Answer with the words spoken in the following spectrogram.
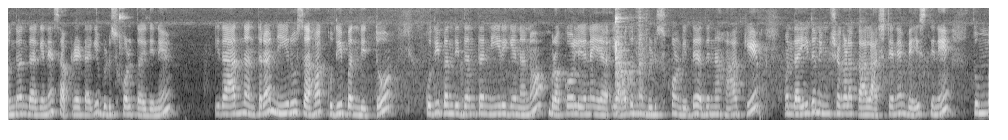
ಒಂದೊಂದಾಗೇ ಸಪ್ರೇಟಾಗಿ ಬಿಡಿಸ್ಕೊಳ್ತಾ ಇದ್ದೀನಿ. ಇದಾದ ನಂತರ ನೀರು ಸಹ ಕುದಿ ಬಂದಿತ್ತು. ಕುದಿ ಬಂದಿದ್ದಂಥ ನೀರಿಗೆ ನಾನು ಬ್ರೊಕೋಲಿಯನ್ನು ಯಾವುದನ್ನು ಬಿಡಿಸ್ಕೊಂಡಿದ್ದೆ, ಅದನ್ನು ಹಾಕಿ ಒಂದು ಐದು ನಿಮಿಷಗಳ ಕಾಲ ಅಷ್ಟೇ ಬೇಯಿಸ್ತೀನಿ. ತುಂಬ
